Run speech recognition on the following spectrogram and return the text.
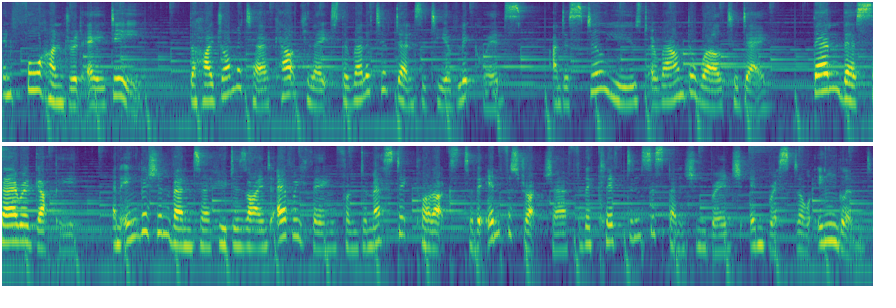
in 400 AD. The hydrometer calculates the relative density of liquids and is still used around the world today. Then there's Sarah Guppy, an English inventor who designed everything from domestic products to the infrastructure for the Clifton Suspension Bridge in Bristol, England.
